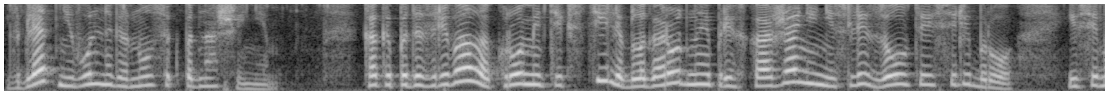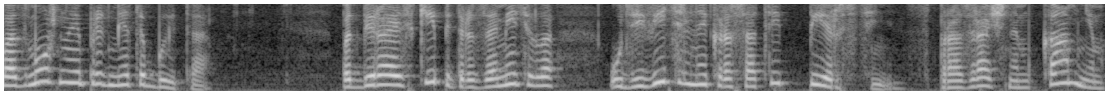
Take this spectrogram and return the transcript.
Взгляд невольно вернулся к подношениям. Как и подозревала, кроме текстиля, благородные прихожане несли золото и серебро и всевозможные предметы быта. Подбирая скипетр, заметила – удивительной красоты перстень с прозрачным камнем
